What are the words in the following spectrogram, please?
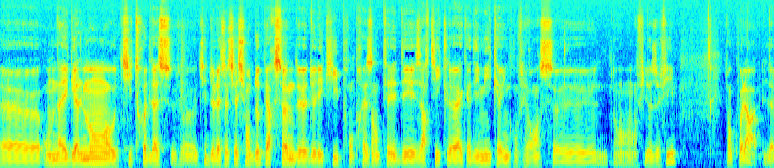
on a également, au titre de l'association, deux personnes de, l'équipe ont présenté des articles académiques à une conférence en philosophie. Donc voilà, la,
